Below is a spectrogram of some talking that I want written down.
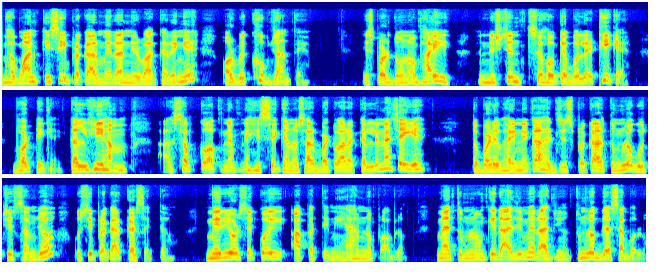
भगवान किसी प्रकार मेरा निर्वाह करेंगे और वे खूब जानते हैं।" इस पर दोनों भाई निश्चिंत से होके बोले, "ठीक है, बहुत ठीक है। कल ही हम सबको अपने-अपने हिस्से के अनुसार बंटवारा कर लेना चाहिए।" तो बड़े भाई ने कहा, "जिस प्रकार तुम लोग उचित समझो, उसी प्रकार कर सकते हो। मेरी ओर से कोई आपत्ति नहीं है, हैव नो प्रॉब्लम। मैं तुम लोगों की राज़ी में राज़ी हूँ, तुम लोग जैसा बोलो।"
